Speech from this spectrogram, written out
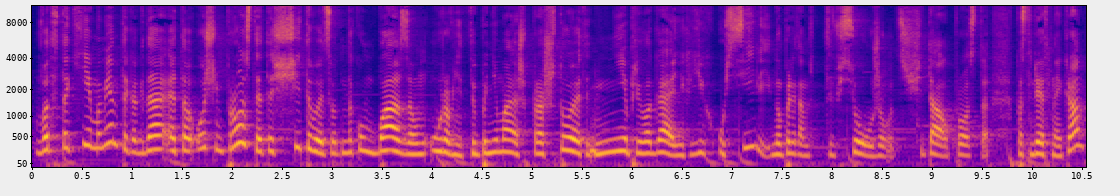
вот в такие моменты, когда это очень просто, это считывается вот на таком базовом уровне, ты понимаешь, про что это, не прилагая никаких усилий, но при этом ты все уже вот считал просто, посмотрев на экран,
